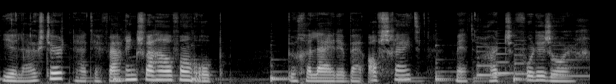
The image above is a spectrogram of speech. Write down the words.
Je luistert naar het ervaringsverhaal van Rob, begeleider bij afscheid met Hart voor de Zorg.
